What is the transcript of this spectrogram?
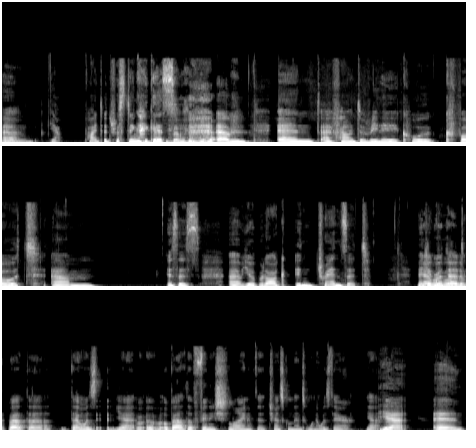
um, yeah, yeah find interesting, I guess. So, um, and I found a really cool quote. Um, this is uh, your blog in transit. And yeah, I wrote quote, that about the that was yeah about the finish line of the transcontinental when I was there. Yeah, yeah, and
